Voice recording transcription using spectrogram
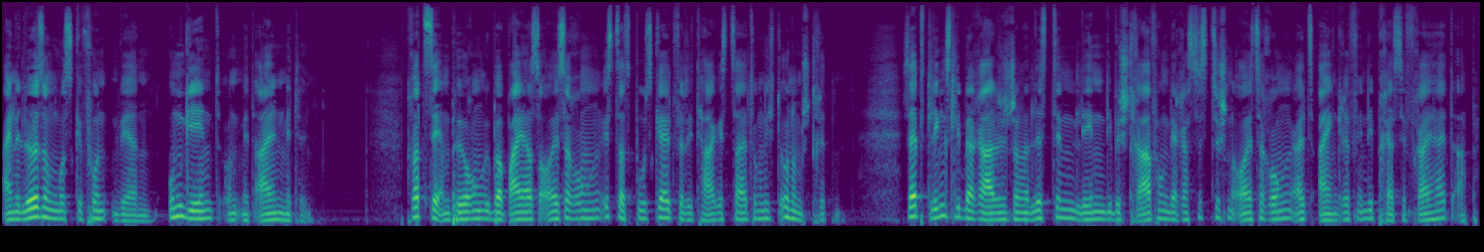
Eine Lösung muss gefunden werden, umgehend und mit allen Mitteln. Trotz der Empörung über Bayers Äußerungen ist das Bußgeld für die Tageszeitung nicht unumstritten. Selbst linksliberale Journalistinnen lehnen die Bestrafung der rassistischen Äußerungen als Eingriff in die Pressefreiheit ab.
